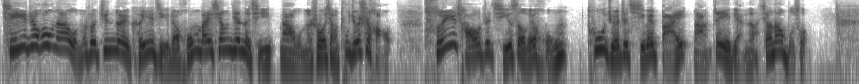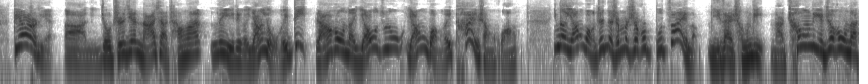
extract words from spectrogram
起义之后呢，我们说军队可以举着红白相间的旗，那我们说向突厥示好。隋朝之旗色为红，突厥之旗为白啊，这一点呢相当不错。第二点啊，你就直接拿下长安，立这个杨友为帝，然后呢，遥尊杨广为太上皇。你等杨广真的什么时候不在了，你再称帝。那称帝之后呢，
